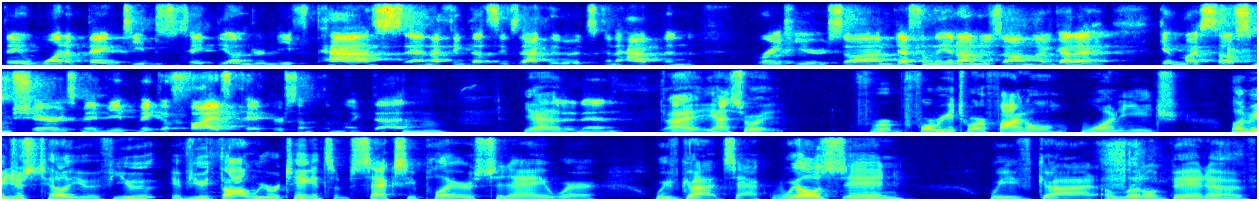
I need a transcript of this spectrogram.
they want to beg teams to take the underneath pass, and I think that's exactly what's going to happen right here. So I'm definitely in on Uzomah. I've got to get myself some shares, maybe make a five pick or something like that. Mm-hmm. Yeah, at it in. Uh, yeah. So for, before we get to our final one each, let me just tell you if you if you thought we were taking some sexy players today, where we've got Zach Wilson, we've got a little bit of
